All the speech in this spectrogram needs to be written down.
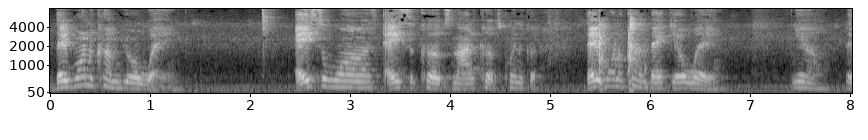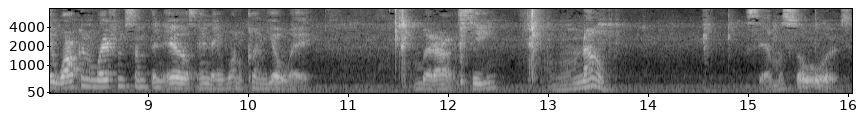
They want to come your way. Ace of Wands, Ace of Cups, Knight of Cups, Queen of Cups. They want to come back your way. Yeah, they walking away from something else and they want to come your way. But I see, I don't know. Seven of Swords.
